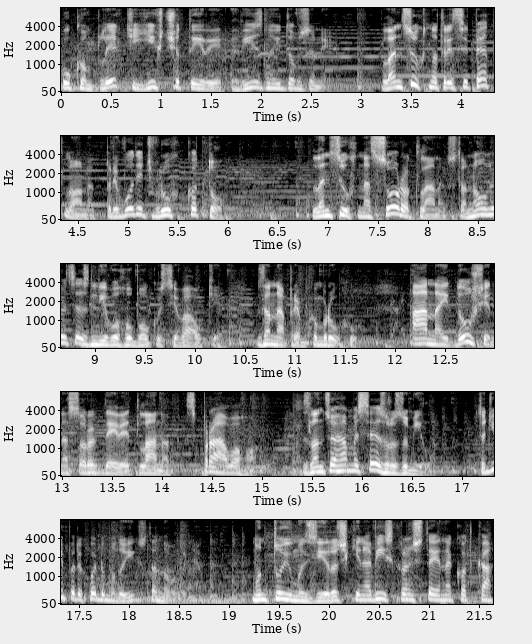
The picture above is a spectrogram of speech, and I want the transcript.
У комплекті їх 4 різної довжини. Ланцюг на 35 ланок приводить в рух коток. Ланцюг на 40 ланок встановлюється з лівого боку сівалки за напрямком руху, а найдовший на 49 ланок з правого. З ланцюгами все зрозуміло. Тоді переходимо до їх встановлення. Монтуємо зірочки на вісь кронштейна котка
